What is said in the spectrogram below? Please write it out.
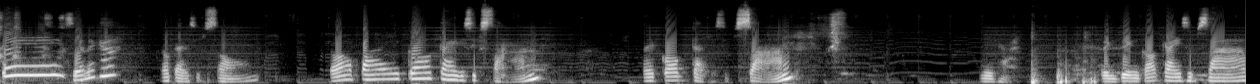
เอ๊สวยไหมคะก็ไก่สิบสองต่อไปก็ไก่สิบสามไปก็ไก่สิบสามนี่ค่ะเต็งๆก็ไก่สิบสาม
